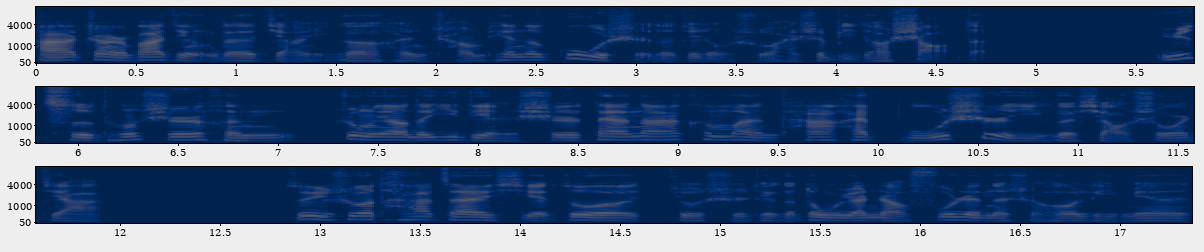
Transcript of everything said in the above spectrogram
他正儿八经的讲一个很长篇的故事的这种书还是比较少的。与此同时，很重要的一点是，戴安娜·阿克曼他还不是一个小说家，所以说他在写作就是这个《动物园长夫人》的时候，里面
